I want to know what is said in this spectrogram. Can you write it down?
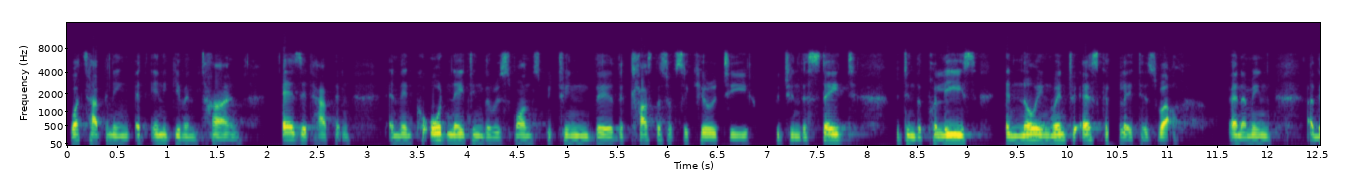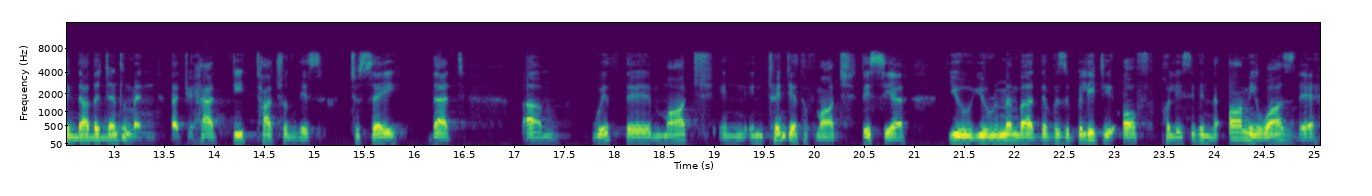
what's happening at any given time as it happened, and then coordinating the response between the, the clusters of security, between the state, between the police, and knowing when to escalate as well. And I mean, I think mm the other mm. gentleman that you had did touch on this to say that um, with the March in, in 20th of March this year, you, you remember the visibility of police, even the army was there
